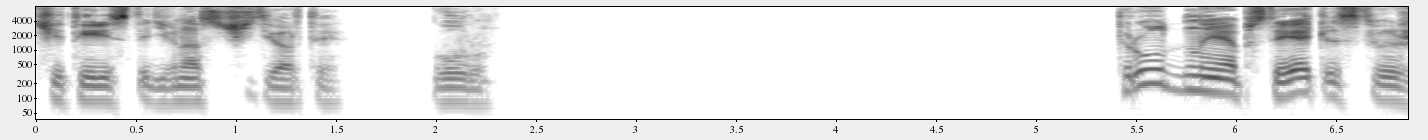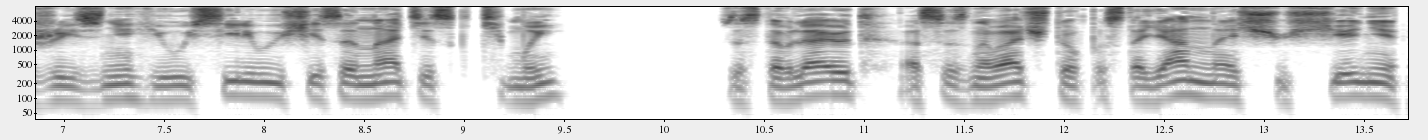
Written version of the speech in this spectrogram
494. Гуру. Трудные обстоятельства жизни и усиливающийся натиск тьмы заставляют осознавать, что постоянное ощущение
